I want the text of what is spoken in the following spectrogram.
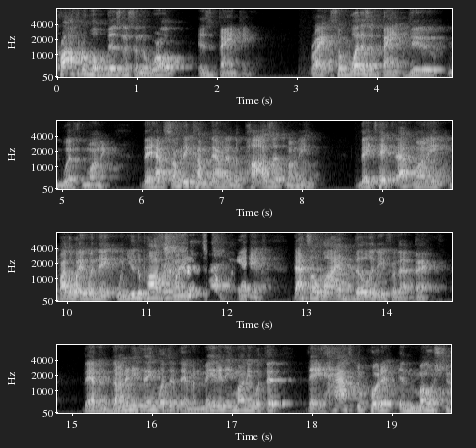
profitable business in the world is banking, right? So what does a bank do with money? They have somebody come down and deposit money. They take that money. By the way, when they when you deposit money in a bank, that's a liability for that bank. They haven't done anything with it. They haven't made any money with it. They have to put it in motion.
